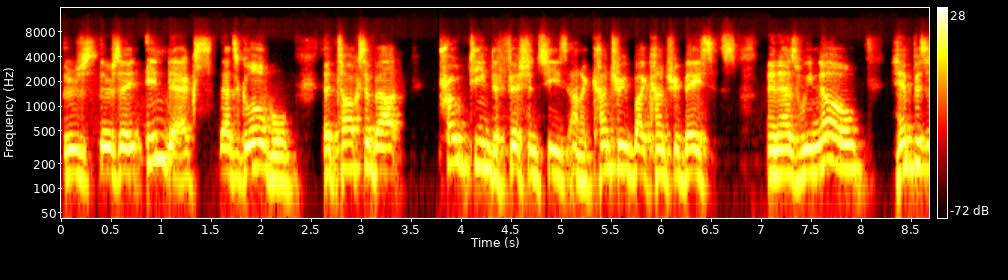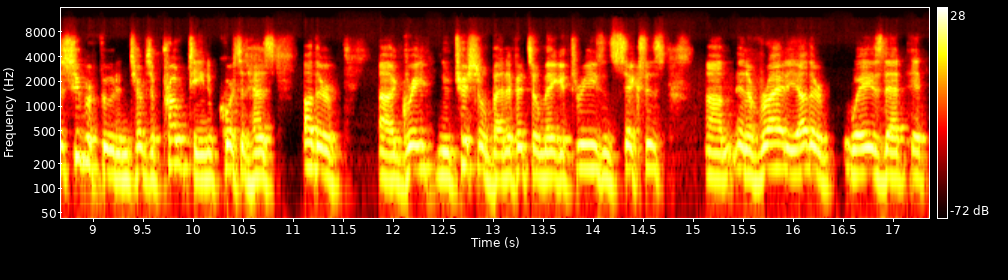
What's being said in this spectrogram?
there's there's an index that's global that talks about protein deficiencies on a country by country basis. And as we know, hemp is a superfood in terms of protein. Of course, it has other uh, great nutritional benefits, omega 3s and 6s, um, a variety of other ways that it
